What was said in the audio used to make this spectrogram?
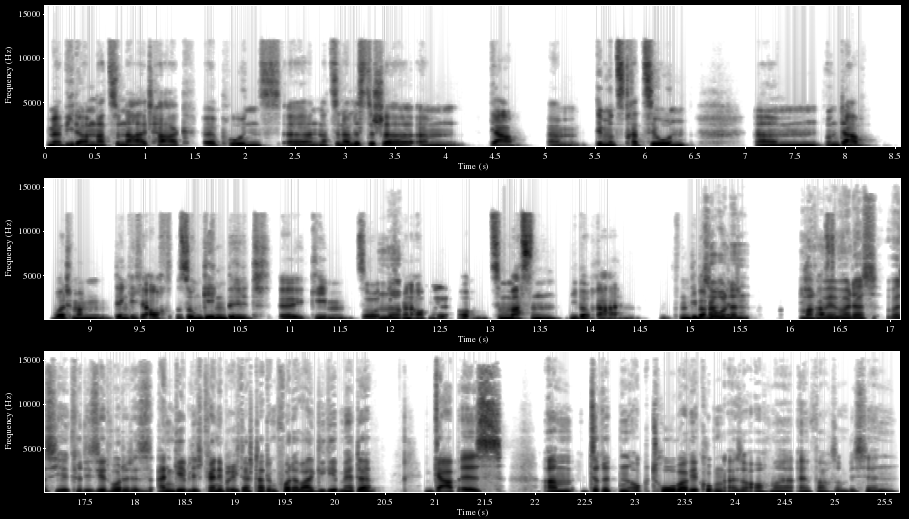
immer wieder am Nationaltag äh, Polens äh, nationalistische ähm, ja, ähm, Demonstrationen. Ähm, und da wollte man, denke ich, auch so ein Gegenbild äh, geben, so dass man auch mal auch zum Massenliberalen, liberalen so, und dann machen wir mal das, was hier kritisiert wurde, dass es angeblich keine Berichterstattung vor der Wahl gegeben hätte. Gab es am 3. Oktober. Wir gucken also auch mal einfach so ein bisschen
